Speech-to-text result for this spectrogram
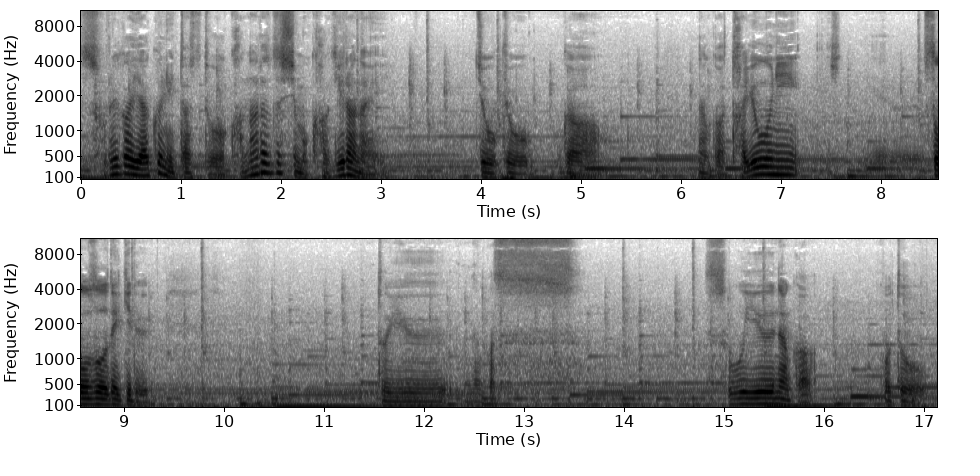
それが役に立つとは必ずしも限らない状況がなんか多様に想像できるというなんかそういうなんかことを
